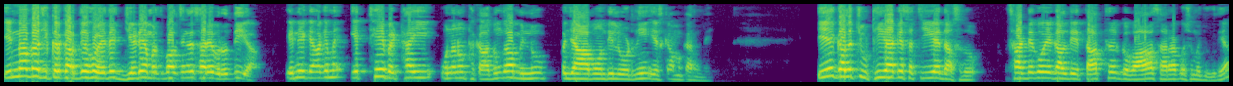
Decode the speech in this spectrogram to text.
ਇਹਨਾਂ ਦਾ ਜ਼ਿਕਰ ਕਰਦੇ ਹੋਏ ਤੇ ਜਿਹੜੇ ਅਮਰਤਪਾਲ ਸਿੰਘ ਦੇ ਸਾਰੇ ਵਿਰੋਧੀ ਆ ਇਹਨੇ ਕਿਹਾ ਕਿ ਮੈਂ ਇੱਥੇ ਬੈਠਾ ਹੀ ਉਹਨਾਂ ਨੂੰ ਠਕਾ ਦੂੰਗਾ, ਮੈਨੂੰ ਪੰਜਾਬ ਆਉਣ ਦੀ ਲੋੜ ਨਹੀਂ ਇਸ ਕੰਮ ਕਰਨ ਲਈ। ਇਹ ਗੱਲ ਝੂਠੀ ਆ ਕਿ ਸੱਚੀ ਹੈ ਦੱਸ ਦਿਓ। ਸਾਡੇ ਕੋਲ ਇਹ ਗੱਲ ਦੇ ਤੱਥ, ਗਵਾਹ ਸਾਰਾ ਕੁਝ ਮੌਜੂਦ ਆ।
